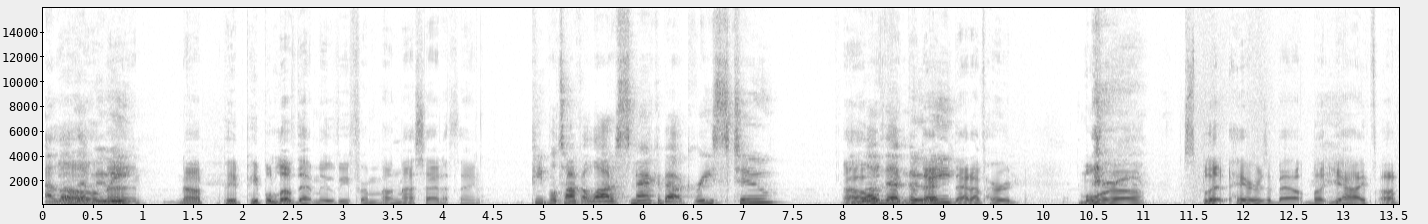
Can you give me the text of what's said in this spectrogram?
I love oh that movie. man. No, pe- people love that movie from on my side of thing. People talk a lot of smack about Grease too. I Oh, love that now movie. That, that I've heard more uh, split hairs about, but yeah, I've, I've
